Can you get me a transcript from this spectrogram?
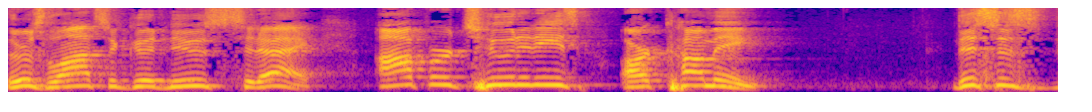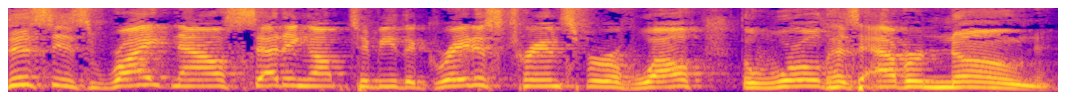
There's lots of good news today. Opportunities are coming. This is, this is right now setting up to be the greatest transfer of wealth the world has ever known.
